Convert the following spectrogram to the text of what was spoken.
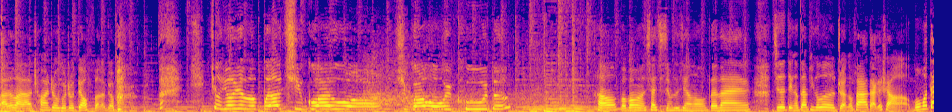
完了完了，唱完这首歌之后掉粉了，掉粉。求求你们不要取关我，取关我会哭的。好，宝宝们，下期节目再见喽，拜拜！记得点个赞、评个论、转个发、打个赏，么么哒。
